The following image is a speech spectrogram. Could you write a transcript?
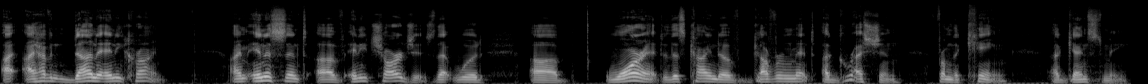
I, I haven't done any crime. I'm innocent of any charges that would uh, warrant this kind of government aggression from the king against me.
